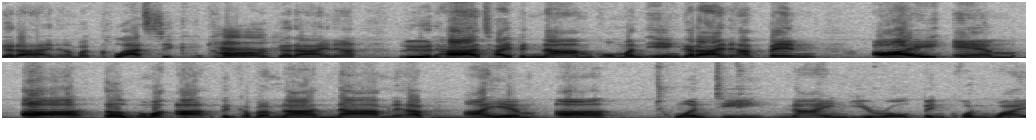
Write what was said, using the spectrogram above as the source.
ก็ได้นะครับแบบ classic ค่ะ car ก็ได้นะ หรือถ้าใช้เป็นนามของมันเองก็ได้นะครับ เป็น I am a เติมคำว่า a เป็นคำนำหน้านามนะครับ I am a 29 year old เป็นคนวัย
